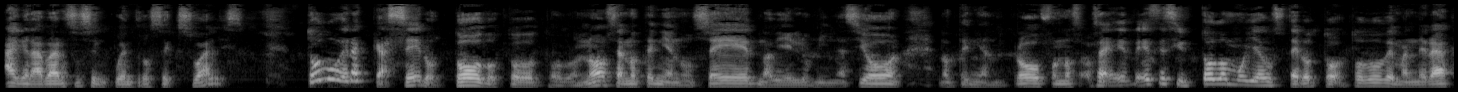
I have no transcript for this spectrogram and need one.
a grabar sus encuentros sexuales todo era casero, todo, todo, todo, ¿no? O sea, no tenían un set, no había iluminación, no tenían micrófonos, o sea, es decir, todo muy austero, todo, todo de manera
